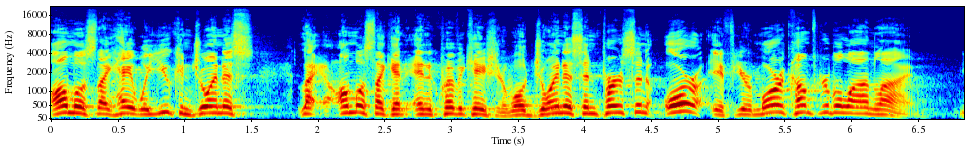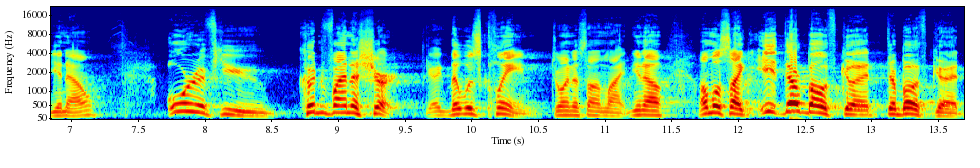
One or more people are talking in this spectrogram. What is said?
Almost like, hey, well, you can join us, like almost like an, an equivocation. Well, join us in person, or if you're more comfortable online you know? Or if you couldn't find a shirt that was clean, join us online. You know, almost like they're both good. They're both good.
